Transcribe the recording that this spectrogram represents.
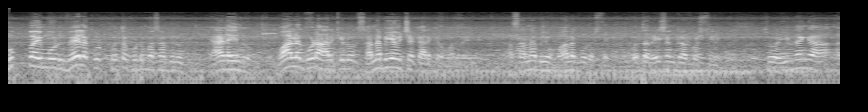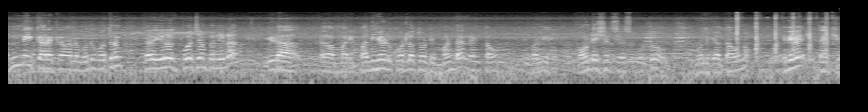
ముప్పై మూడు వేల కొత్త కుటుంబ సభ్యులు యాడ్ అయినరు. వాళ్ళకు కూడా ఆరు కిలోలు సన్నబియ్యం ఇచ్చే కార్యక్రమాలు ఆ సన్నబియ్యం వాళ్ళకు కూడా వస్తాయి. కొత్త రేషన్ కార్డు వస్తుంది. సో ఈ విధంగా అన్ని కార్యక్రమాలు ముందుకు పోతున్నాం. సరే ఈరోజు పోచంపల్లిలో ఈడ మరి పదిహేడు కోట్లతోటి మండల్ అండ్ టౌన్ ఇవన్నీ ఫౌండేషన్స్ వేసుకుంటూ ముందుకు వెళ్తా ఉన్నాం. ఎనీవే థ్యాంక్ యూ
